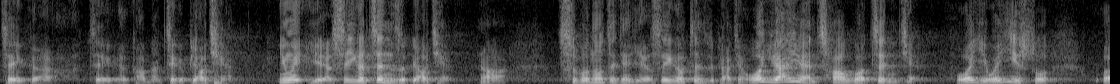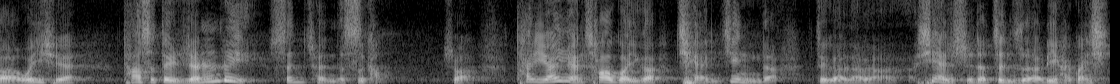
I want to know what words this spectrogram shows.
这个这个搞嘛这个标签，因为也是一个政治标签，是吧？持不同政见也是一个政治标签，我远远超过政见。我以为艺术，呃，文学，它是对人类生存的思考，是吧？它远远超过一个浅近的这个呃现实的政治利害关系，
